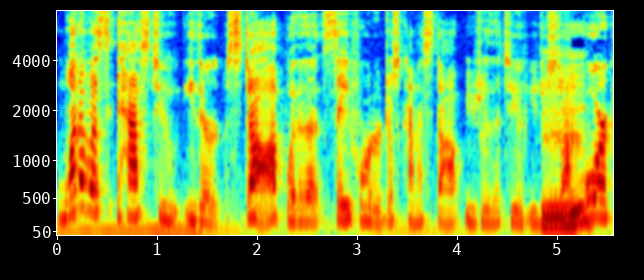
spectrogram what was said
one of us has to either stop, whether that's safe word or just kind of stop. Usually that's you if you just stop. Mm-hmm. Or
